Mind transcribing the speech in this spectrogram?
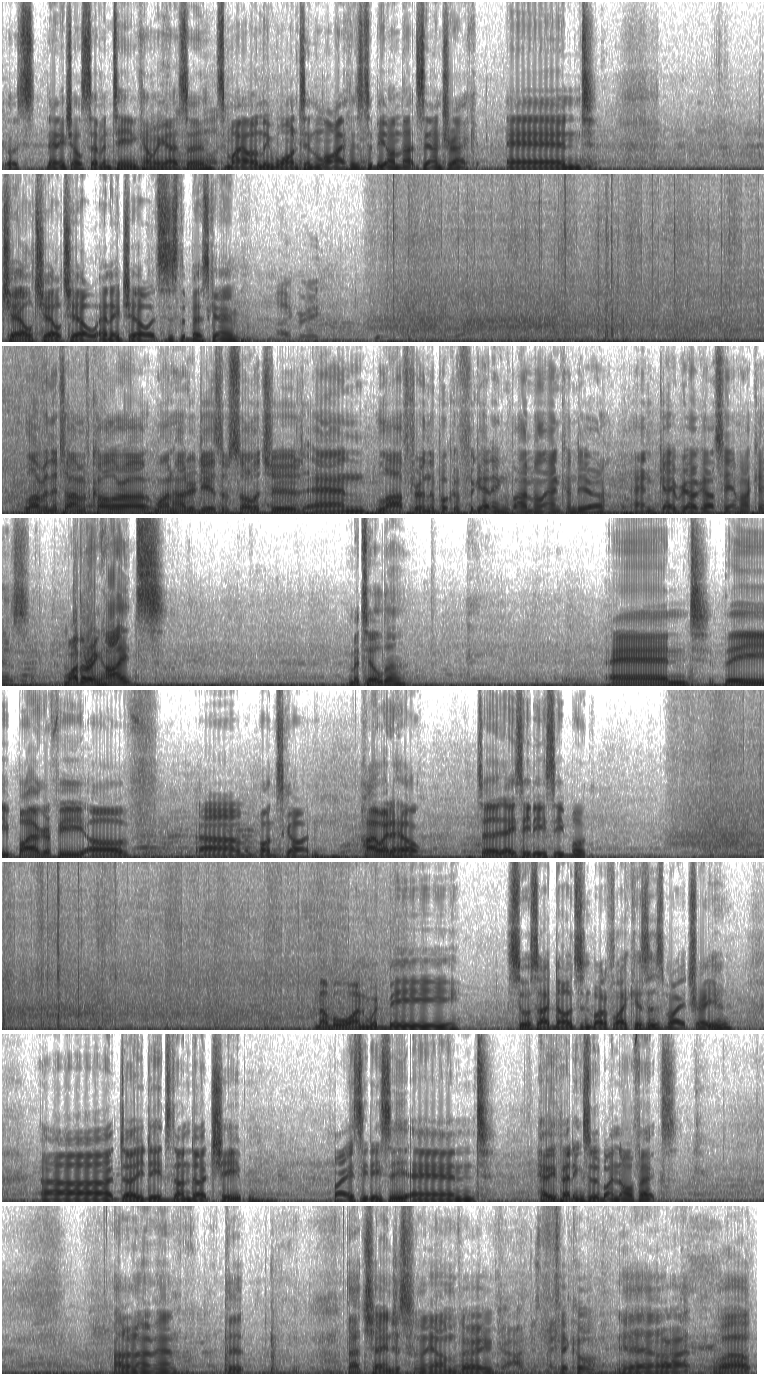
it's NHL 17 coming out soon. It's my only want in life is to be on that soundtrack. And Chell, Chell, Chell, NHL. It's just the best game. I agree. Love in the Time of Cholera, 100 Years of Solitude, and Laughter in the Book of Forgetting by Milan Kundera and Gabriel Garcia Marquez. Wuthering Heights, Matilda, and the biography of um, Bon Scott, Highway to Hell. It's a ACDC book. Number one would be Suicide Notes and Butterfly Kisses by Atreyu. Uh, Dirty Deeds Done Dirt Cheap by ACDC. And Heavy Petting Zoo by NoFX. I don't know, man. That that changes for me. I'm very fickle. Yeah, all right. Well,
